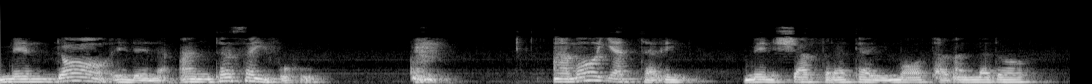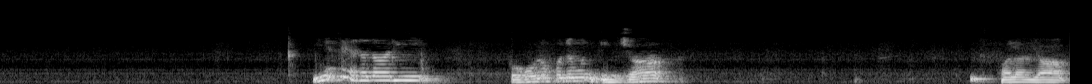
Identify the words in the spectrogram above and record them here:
من دائل انت سیفه. اما یتقی من شفرتی ما تولدا یه مقداری به قول خودمون اینجا حالا یا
